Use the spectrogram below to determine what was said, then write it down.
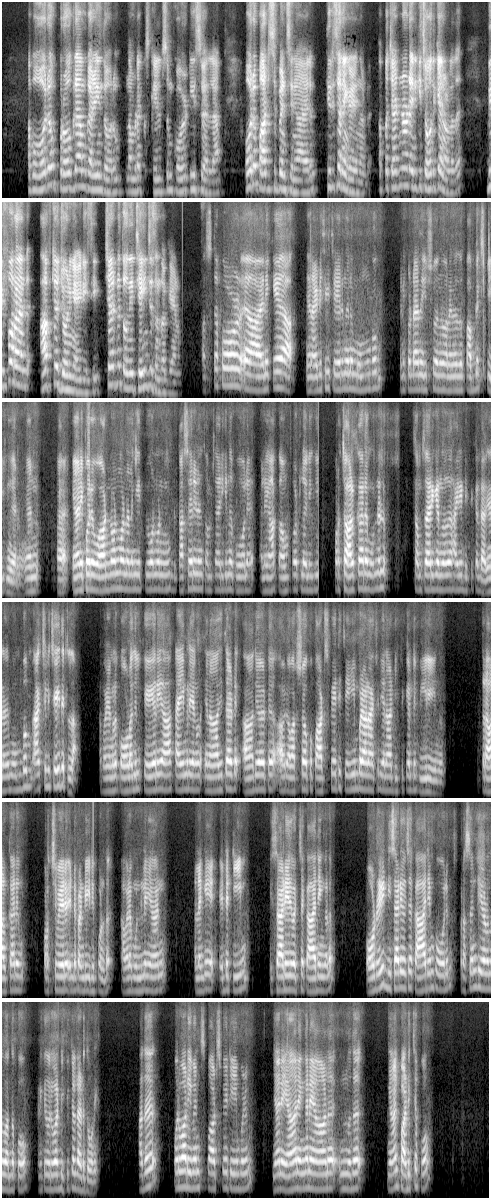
അപ്പോൾ ഓരോ പ്രോഗ്രാം കഴിയും തോറും നമ്മുടെ സ്കിൽസും ക്വാളിറ്റീസും എല്ലാം ഓരോ പാർട്ടിസിപ്പൻസിനും ആയാലും തിരിച്ചറിയാൻ കഴിയുന്നുണ്ട്. അപ്പൊ ചേട്ടനോട് എനിക്ക് ചോദിക്കാനുള്ളത് before and after joining I D C ചേട്ടന് തോന്നിയ ചേഞ്ചസ് എന്തൊക്കെയാണ്? ഫസ്റ്റ് ഓഫ് ഓൾ എനിക്ക് ഞാൻ ഐ ഡി സിക്ക് ചേരുന്നതിന് മുമ്പും എനിക്കുണ്ടായിരുന്ന ഇഷ്യൂ എന്ന് പറയുന്നത് പബ്ലിക് സ്പീക്കിംഗ് ആയിരുന്നു. ഞാൻ ഞാനിപ്പോൾ ഒരു വൺ ഓൺ വൺ അല്ലെങ്കിൽ ടു ഓൺ വൺ കസേരയിൽ സംസാരിക്കുന്ന പോലെ അല്ലെങ്കിൽ ആ കംഫർട്ടിൽ എനിക്ക് കുറച്ച് ആൾക്കാരെ മുന്നിൽ സംസാരിക്കുന്നത് ഹൈലി ഡിഫിക്കൽട്ടാണ് ഞാൻ അത് മുമ്പും ആക്ച്വലി ചെയ്തിട്ടില്ല. അപ്പോൾ ഞങ്ങൾ കോളേജിൽ കയറിയ ആ ടൈമിൽ ഞങ്ങൾ ഞാൻ ആദ്യമായിട്ട് ആദ്യമായിട്ട് ആ ഒരു വർക്ക്ഷോപ്പ് പാർട്ടിസിപ്പേറ്റ് ചെയ്യുമ്പോഴാണ് ആക്ച്വലി ഞാൻ ആ ഡിഫിക്കൽട്ടി ഫീൽ ചെയ്യുന്നത്. ഇത്ര ആൾക്കാർ കുറച്ച് പേര് എന്റെ ഫ്രണ്ട് ഇരിപ്പുണ്ട്. അവരെ മുന്നിൽ ഞാൻ അല്ലെങ്കിൽ എന്റെ ടീം ഡിസൈഡ് ചെയ്ത് വെച്ച കാര്യങ്ങൾ ഓൾറെഡി ഡിസൈഡ് ചെയ്ത് വെച്ച കാര്യം പോലും പ്രസന്റ് ചെയ്യണമെന്ന് വന്നപ്പോൾ എനിക്ക് ഒരുപാട് ഡിഫിക്കൽട്ടായിട്ട് തോന്നി. അത് ഒരുപാട് ഇവന്റ്സ് പാർട്ടിസിപ്പേറ്റ് ചെയ്യുമ്പോഴും ഞാൻ ഞാൻ എങ്ങനെയാണ് എന്നത് ഞാൻ പഠിച്ചപ്പോൾ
